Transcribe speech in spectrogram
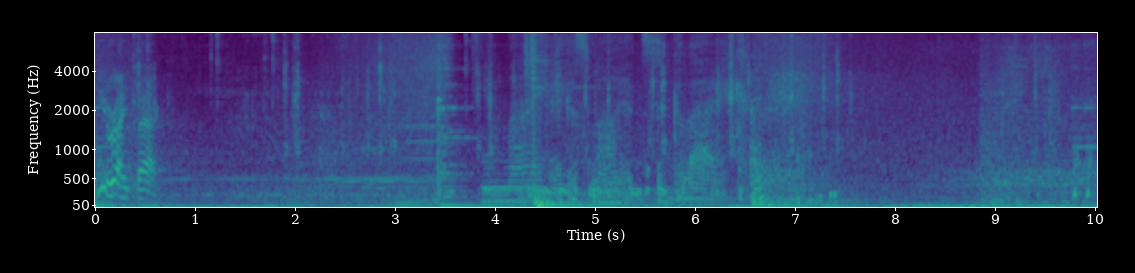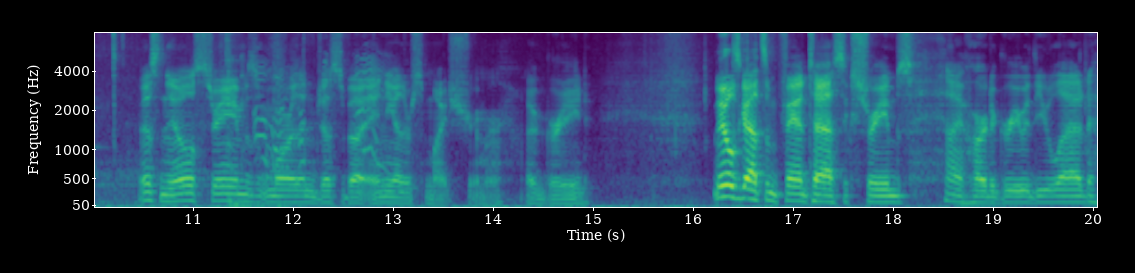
Be right back. My niggas minds think alike. This Neil streams more than just about any other Smite streamer. Agreed. Neil's got some fantastic streams. I hard agree with you, lad.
